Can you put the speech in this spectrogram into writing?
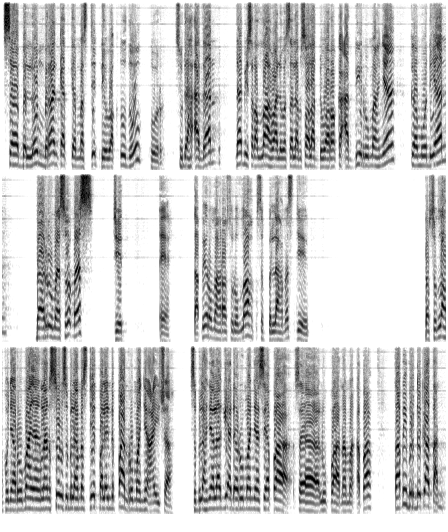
sebelum berangkat ke masjid di waktu zuhur. Sudah adzan, Nabi Shallallahu Alaihi Wasallam sholat dua rakaat di rumahnya, kemudian baru masuk masjid. Ya. Tapi rumah Rasulullah sebelah masjid. Rasulullah punya rumah yang langsung sebelah masjid paling depan rumahnya Aisyah. Sebelahnya lagi ada rumahnya siapa? Saya lupa nama apa. Tapi berdekatan.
